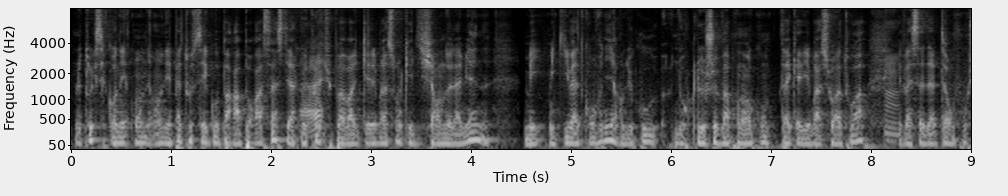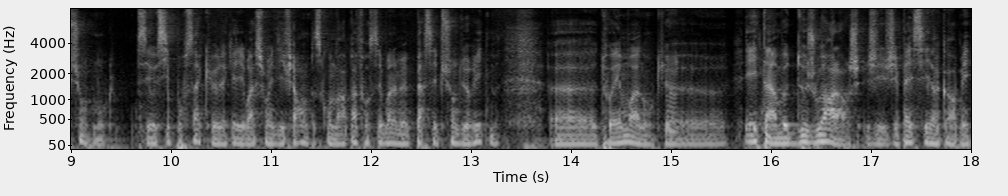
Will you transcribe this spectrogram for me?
le truc c'est qu'on est on est- on n'est pas tous égaux par rapport à ça. C'est-à-dire que Ah toi, tu peux avoir une calibration qui est différente de la mienne, mais, mais qui va te convenir. Du coup, donc le jeu va prendre en compte ta calibration à toi Hmm. et va s'adapter en fonction. Donc c'est aussi pour ça que la calibration est différente parce qu'on n'aura pas forcément la même perception du rythme, euh, toi et moi. Donc Hmm. euh, et t'as un mode deux joueurs. Alors j'ai j'ai pas essayé encore, mais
